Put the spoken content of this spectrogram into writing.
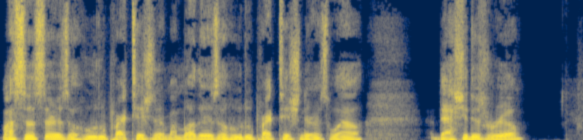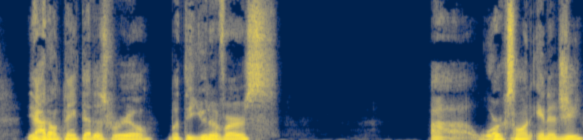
My sister is a hoodoo practitioner. My mother is a hoodoo practitioner as well. That shit is real. Yeah, I don't think that is real, but the universe uh, works on energy,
